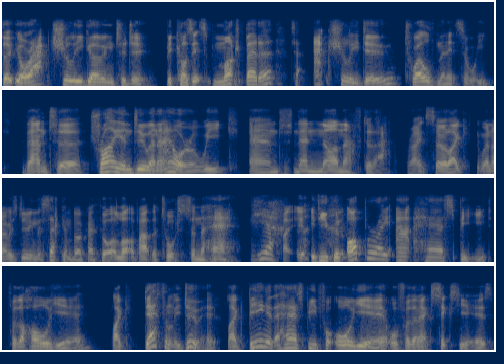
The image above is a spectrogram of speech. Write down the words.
that you're actually going to do because it's much better to actually do 12 minutes a week than to try and do an hour a week and then none after that right? So like when i was doing the second book i thought a lot about the tortoise and the hare. Yeah. Uh, if you can operate at hare speed for the whole year like definitely do it. Like being at the hare speed for all year or for the next 6 years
